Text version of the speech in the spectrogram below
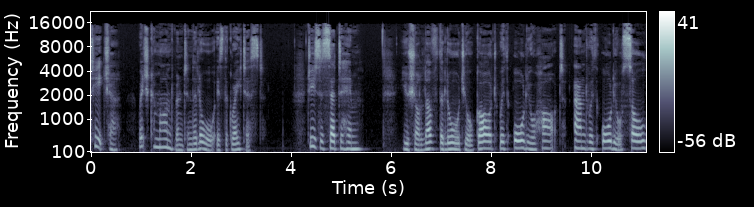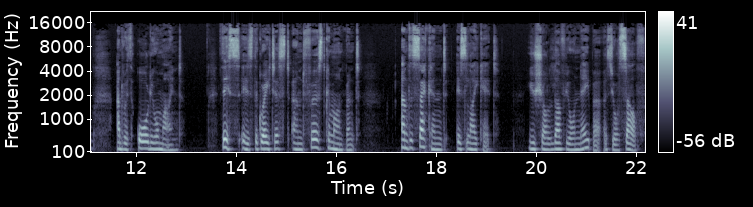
Teacher, which commandment in the law is the greatest? Jesus said to him, You shall love the Lord your God with all your heart, and with all your soul, and with all your mind. This is the greatest and first commandment, and the second is like it. You shall love your neighbour as yourself.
